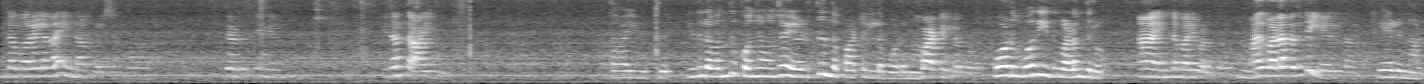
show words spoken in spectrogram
இந்த முறையில் தான் இனாகுலேஷன் போகணும் இதை எடுத்துட்டீங்க. இதுதான் தாய் தாய் வித்து இதில் வந்து கொஞ்சம் கொஞ்சம் எடுத்து இந்த பாட்டிலில் போடணும். பாட்டிலில் போடணும். போடும்போது இது வளர்ந்துரும். ஆ இந்த மாதிரி வளர்த்துரும் அது வளர்றதுக்கு ஏழு நாள். ஏழு நாள்.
